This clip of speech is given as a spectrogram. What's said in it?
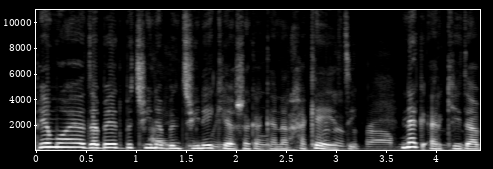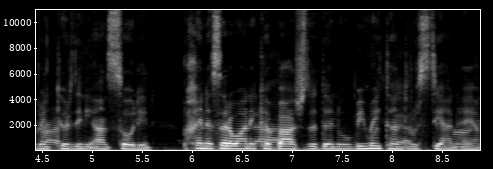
پێم وایە دەبێت بچینە بنچینەی کێشەکە کە نرخەکەیەتی نەک ئەرکی دابینکردنی ئەنسۆلین بخینە سەروانێک کە باش دەدەن و بیمەی تەندروستیان هەیە.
